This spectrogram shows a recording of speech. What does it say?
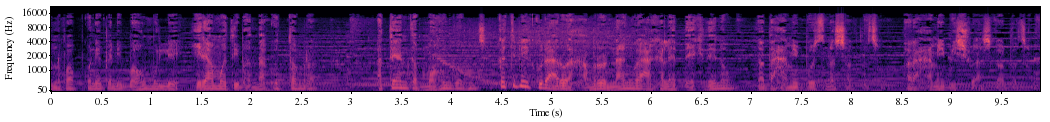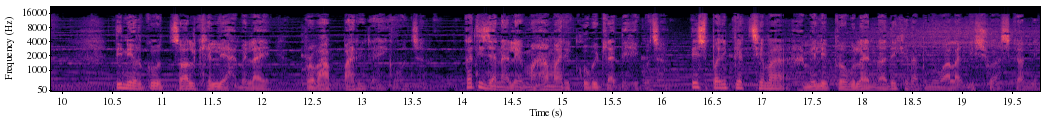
अनुभव कुनै पनि बहुमूल्य हिरामती भन्दा उत्तम र अत्यन्त महँगो हुन्छ। कतिपय कुराहरू हाम्रो नाङ्गो आँखाले देख्दैनौ न त हामी बुझ्न सक्दछौ तर हामी विश्वास गर्दछौ। तिनीहरूको चलखेलले हामीलाई प्रभाव पारिरहेको हुन्छ। कतिजनाले महामारी कोभिडलाई देखेको छ। त्यस परिप्रेक्ष्यमा हामीले प्रभुलाई नदेखेर पनि उहाँलाई विश्वास गर्ने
